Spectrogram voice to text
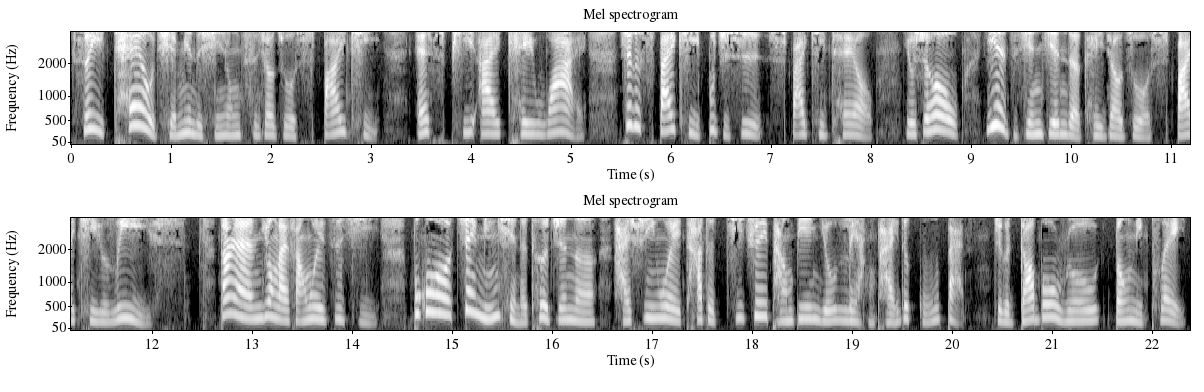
所以 tail 前面的形容词叫做 spiky，s p i k y。这个 spiky 不只是 spiky tail，有时候叶子尖尖的可以叫做 spiky leaves。当然用来防卫自己。不过最明显的特征呢，还是因为它的脊椎旁边有两排的骨板，这个 double row bony plate。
